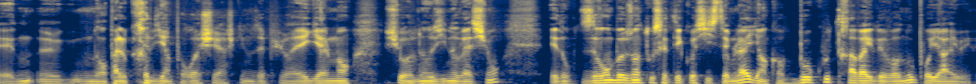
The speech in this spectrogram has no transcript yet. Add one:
Et nous n'avons pas le crédit impôt recherche qui nous appuierait également sur nos innovations. Et donc, nous avons besoin de tout cet écosystème-là. Il y a encore beaucoup de travail devant nous pour y arriver.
